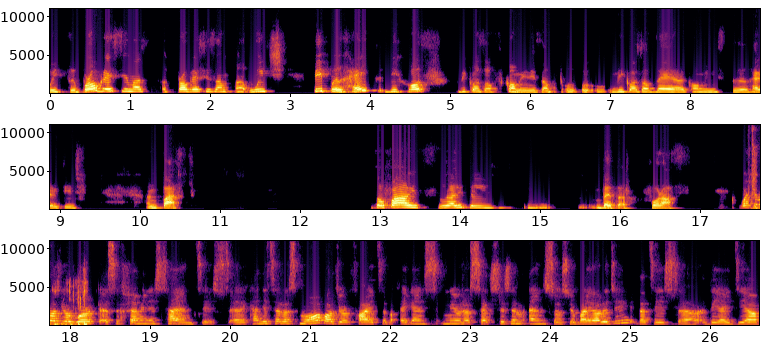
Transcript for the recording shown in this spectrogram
with progressivism, progressivism which people hate because because of communism, uh, uh, because of their communist heritage and past. So far, it's a little better for us. What about your work as a feminist scientist? Uh, can you tell us more about your fight against neurosexism and sociobiology? That is uh, the idea of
